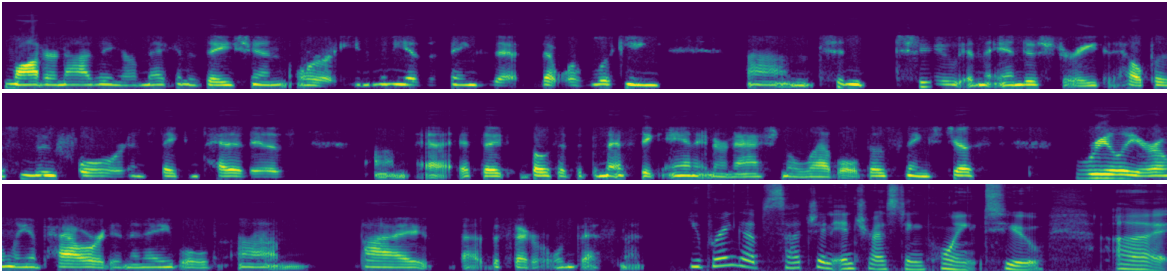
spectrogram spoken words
modernizing or mechanization or you know, many of the things that, that we're looking um, to, to in the industry to help us move forward and stay competitive um, at, the both at the domestic and international level. Those things just really are only empowered and enabled um, by uh, the federal investment. You bring up such an interesting point too. Uh,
